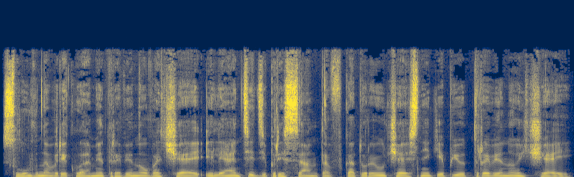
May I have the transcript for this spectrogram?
словно в рекламе травяного чая или антидепрессантов, в которой участники пьют травяной чай.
